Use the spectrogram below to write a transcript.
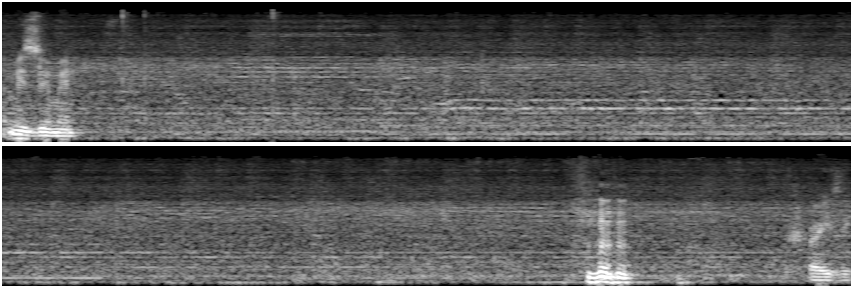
Let me zoom in. Crazy.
